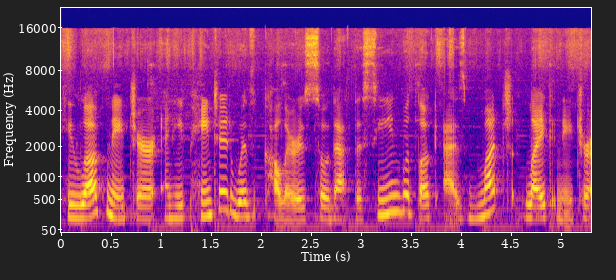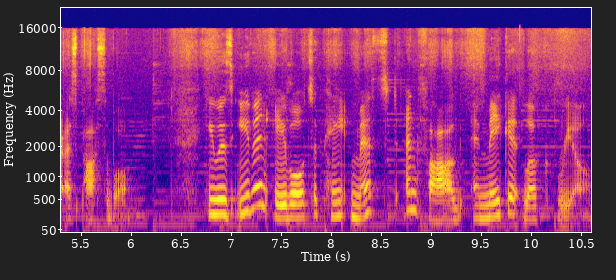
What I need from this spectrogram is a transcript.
He loved nature and he painted with colors so that the scene would look as much like nature as possible. He was even able to paint mist and fog and make it look real.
